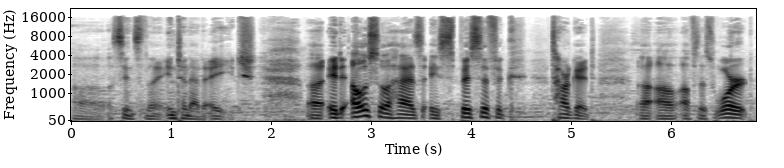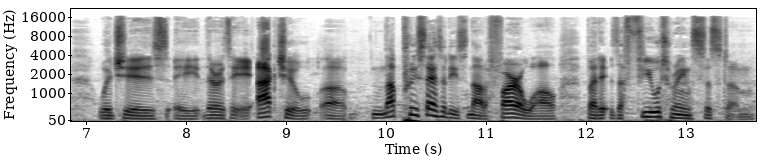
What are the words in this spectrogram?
uh, since the internet age. Uh, it also has a specific target uh, of, of, this word, which is a there is a actual uh, not precisely it's not a firewall, but it's a filtering system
